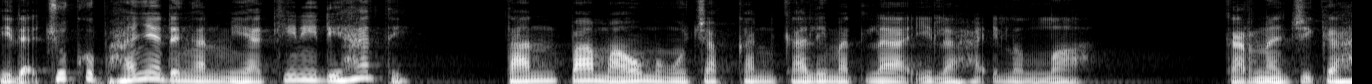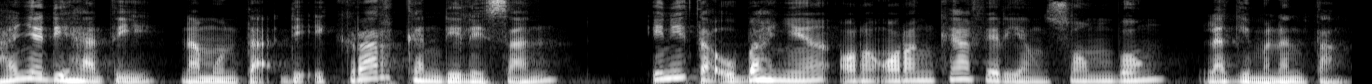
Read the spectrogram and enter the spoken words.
tidak cukup hanya dengan meyakini di hati, tanpa mau mengucapkan kalimat la ilaha illallah. Karena jika hanya di hati, namun tak diikrarkan di lisan, ini tak ubahnya orang-orang kafir yang sombong lagi menentang.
